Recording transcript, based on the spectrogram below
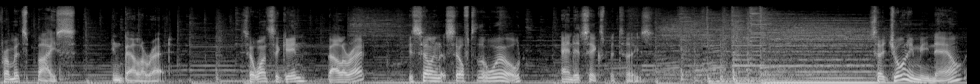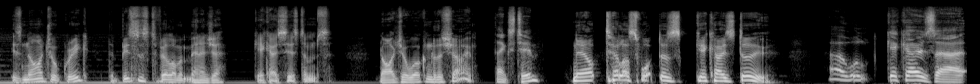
from its base in Ballarat. So, once again, Ballarat is selling itself to the world and its expertise. So, joining me now is Nigel Grigg, the Business Development Manager, Gekko Systems. Nigel, welcome to the show. Thanks, Tim. Now, tell us what does Gekkos do? Uh, well, Gekko's a,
